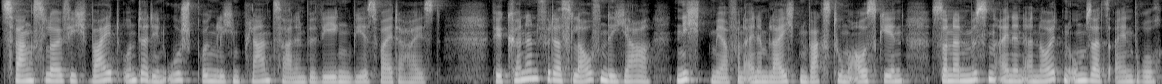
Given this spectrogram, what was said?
zwangsläufig weit unter den ursprünglichen Planzahlen bewegen, wie es weiter heißt. Wir können für das laufende Jahr nicht mehr von einem leichten Wachstum ausgehen, sondern müssen einen erneuten Umsatzeinbruch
